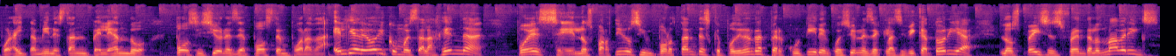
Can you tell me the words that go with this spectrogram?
Por ahí también están peleando posiciones de postemporada. El día de hoy, ¿cómo está la agenda? Pues eh, los partidos importantes que podrían repercutir en cuestiones de clasificatoria, los Pacers frente a los Mavericks,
